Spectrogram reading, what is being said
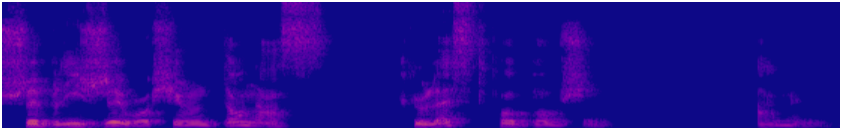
przybliżyło się do nas Królestwo Boże. Amen.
